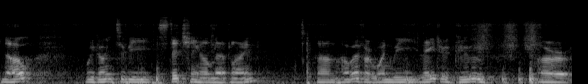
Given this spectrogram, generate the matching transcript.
Now we're going to be stitching on that line. Um, however, when we later glue our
